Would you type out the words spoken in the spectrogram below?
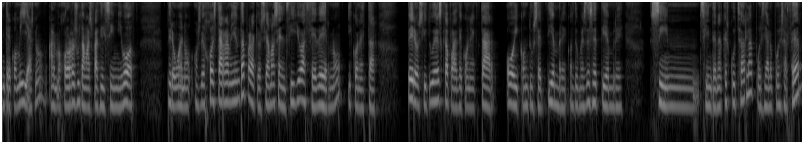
entre comillas, ¿no? A lo mejor os resulta más fácil sin mi voz, pero bueno, os dejo esta herramienta para que os sea más sencillo acceder, ¿no? Y conectar. Pero si tú eres capaz de conectar hoy con tu septiembre, con tu mes de septiembre, sin, sin tener que escucharla, pues ya lo puedes hacer.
